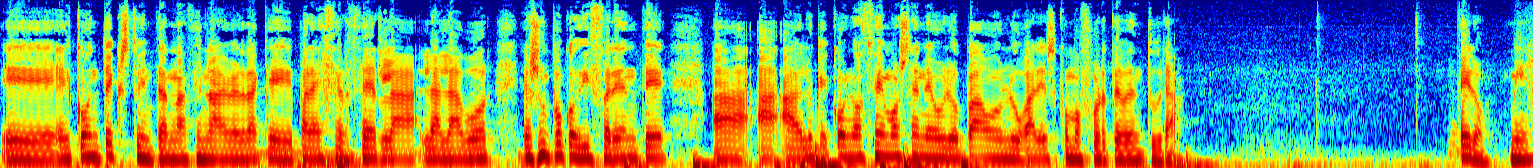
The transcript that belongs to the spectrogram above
Eh, el contexto internacional, ¿verdad?, que para ejercer la, la labor es un poco diferente a, a, lo que conocemos en Europa o en lugares como Fuerteventura. Pero, mira.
